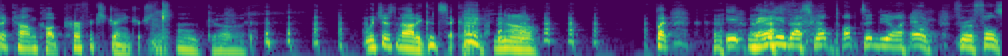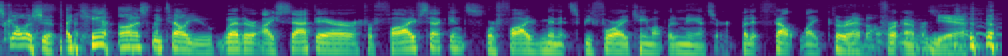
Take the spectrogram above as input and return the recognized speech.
a sitcom called Perfect Strangers, Oh, God. which is not a good sitcom, No. but it made That- it. that's what popped into your head for a full scholarship. I can't honestly tell you whether I sat there for five seconds or five minutes before I came up with an answer, but it felt like Forever. forever. Yeah.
